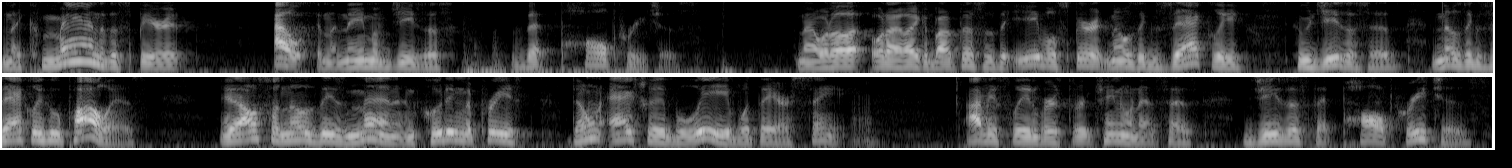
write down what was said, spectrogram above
And they command the spirit out in the name of Jesus that Paul preaches. Now, what I, what I like about this is the evil spirit knows exactly who Jesus is and knows exactly who Paul is. It also knows these men, including the priest, don't actually believe what they are saying. Obviously, in verse 13, when it says Jesus that Paul preaches,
